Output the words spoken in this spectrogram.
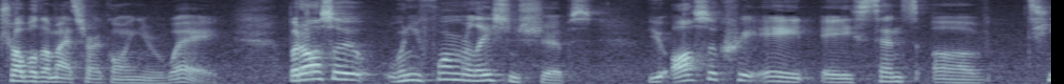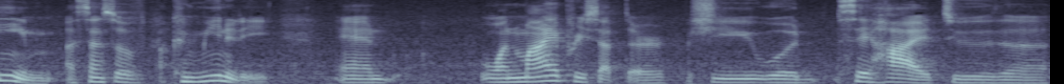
trouble that might start going your way but also when you form relationships you also create a sense of team a sense of community and when my preceptor, she would say hi to the,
